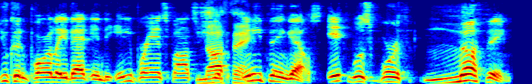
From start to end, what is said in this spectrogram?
You couldn't parlay that into any brand sponsorship, nothing. anything else. It was worth nothing.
